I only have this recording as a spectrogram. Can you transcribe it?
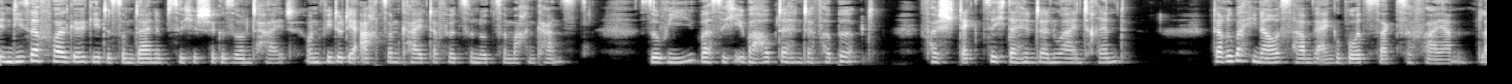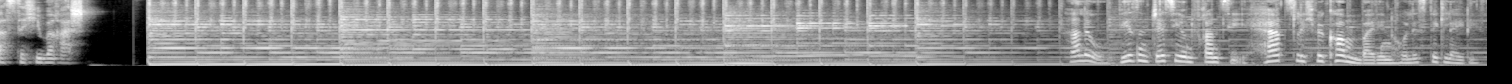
In dieser Folge geht es um deine psychische Gesundheit und wie du dir Achtsamkeit dafür zunutze machen kannst, sowie was sich überhaupt dahinter verbirgt. Versteckt sich dahinter nur ein Trend? Darüber hinaus haben wir einen Geburtstag zu feiern. Lass dich überraschen. Hallo, wir sind Jessie und Franzi. Herzlich willkommen bei den Holistic Ladies.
